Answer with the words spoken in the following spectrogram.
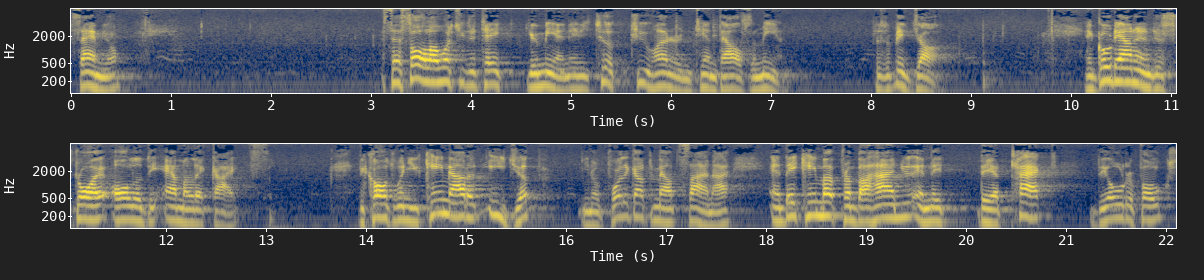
Samuel, says, Saul, I want you to take your men. And he took 210,000 men. It was a big job. And go down and destroy all of the Amalekites. Because when you came out of Egypt, you know, before they got to Mount Sinai, and they came up from behind you and they, they attacked the older folks,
